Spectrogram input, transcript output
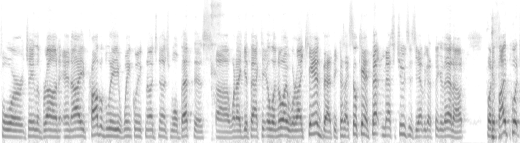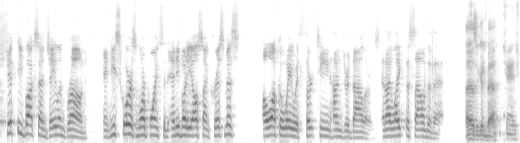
for Jaylen Brown, and I probably wink, wink, nudge, nudge will bet this uh, when I get back to Illinois, where I can bet because I still can't bet in Massachusetts yet. We got to figure that out. But if I put 50 bucks on Jaylen Brown and he scores more points than anybody else on Christmas, I'll walk away with $1,300. And I like the sound of that. That is a good bet. Change.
